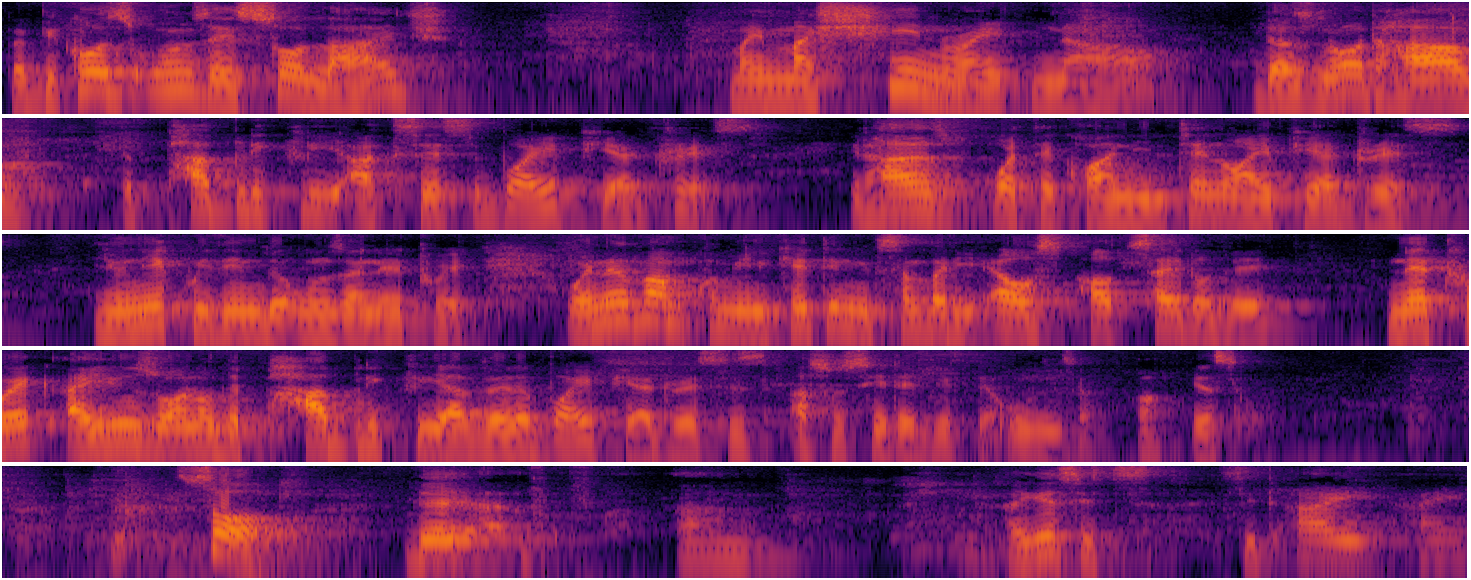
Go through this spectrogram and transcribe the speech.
But because UNZA is so large, my machine right now does not have a publicly accessible IP address. It has what they call an internal IP address unique within the UNZA network. Whenever I'm communicating with somebody else outside of the network, I use one of the publicly available IP addresses associated with the UNZA. Oh, yes. So, the, uh, um, I guess it's, is it I, I,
